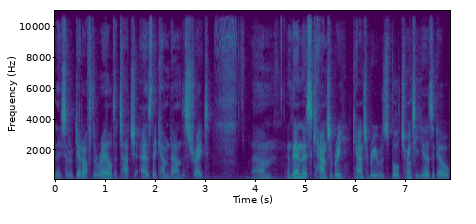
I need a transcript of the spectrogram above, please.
they sort of get off the rail to touch as they come down the straight. Um, and then there's Canterbury. Canterbury was built 20 years ago.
